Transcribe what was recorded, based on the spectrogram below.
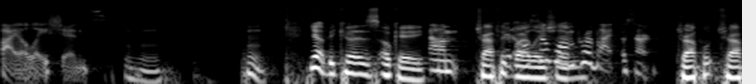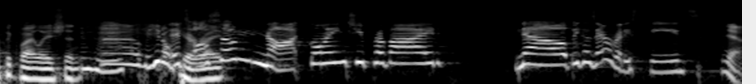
violations. hmm Hmm. Yeah, because okay, Um, traffic it also violation. won't provide. Oh, sorry. traffic traffic violation. Mhm. eh, but you don't it's care, also right? not going to provide. No, because everybody speeds. Yeah.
